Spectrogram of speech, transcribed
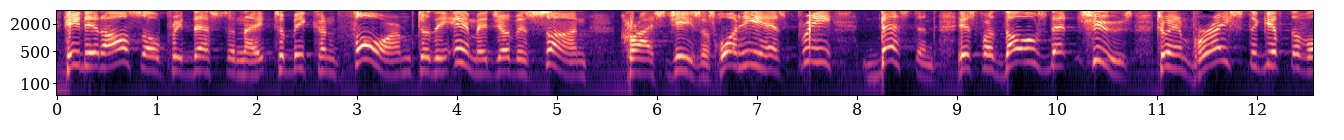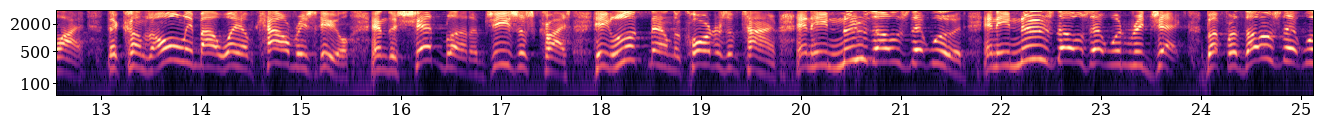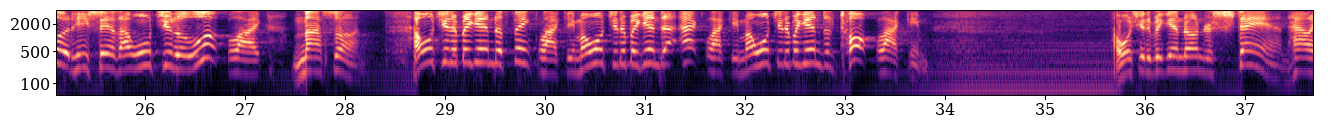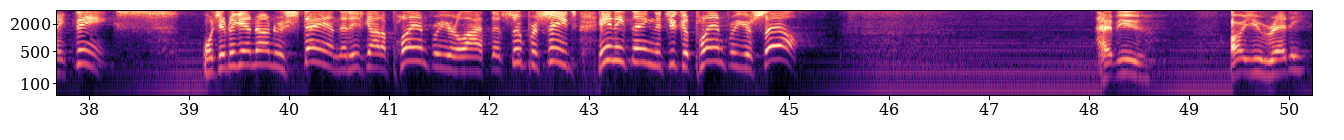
he did also predestinate to be conformed to the image of his Son, Christ Jesus. What he has predestined is for those that choose to embrace the gift of life that comes only by way of Calvary's Hill and the shed blood of Jesus Christ. He looked down the quarters of time and he knew those that would and he knew those that would reject. But for those that would, he says, I want you to look like my son. I want you to begin to think like Him. I want you to begin to act like Him. I want you to begin to talk like Him. I want you to begin to understand how He thinks. I want you to begin to understand that He's got a plan for your life that supersedes anything that you could plan for yourself. Have you, are you ready?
